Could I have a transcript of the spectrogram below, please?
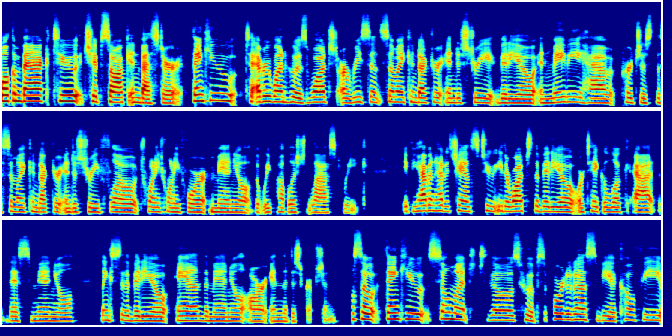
Welcome back to Chip Stock Investor. Thank you to everyone who has watched our recent semiconductor industry video and maybe have purchased the Semiconductor Industry Flow 2024 manual that we published last week. If you haven't had a chance to either watch the video or take a look at this manual, links to the video and the manual are in the description. Also, thank you so much to those who have supported us via Ko-fi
